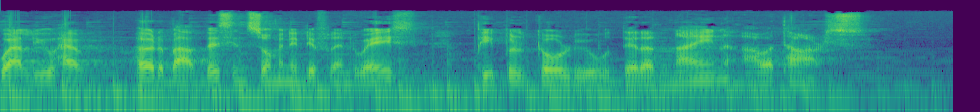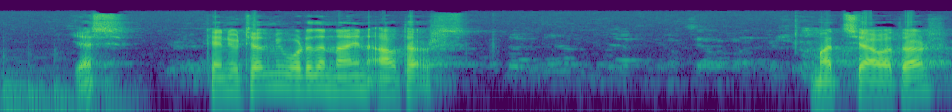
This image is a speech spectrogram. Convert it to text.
Well, you have heard about this in so many different ways. People told you there are nine avatars. Yes? Can you tell me what are the nine avatars? Matsya avatar,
